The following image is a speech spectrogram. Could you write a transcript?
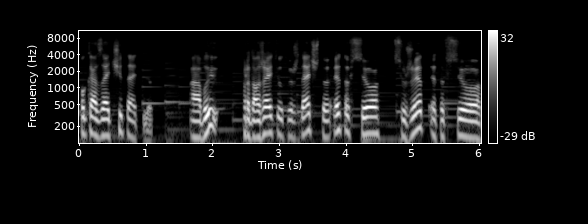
показать читателю. А вы продолжаете утверждать, что это все сюжет, это все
